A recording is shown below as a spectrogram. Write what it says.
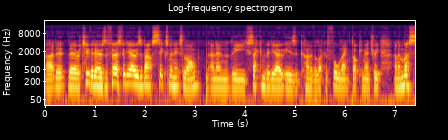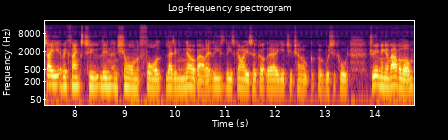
Uh, there, there, are two videos. The first video is about six minutes long and then the second video is kind of like a full-length documentary and I must say a big thanks to Lyn and Sean for letting me know about it. These, these guys have got their YouTube channel which is called Dreaming of Avalon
